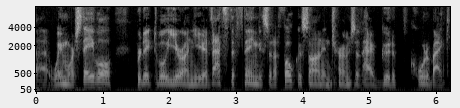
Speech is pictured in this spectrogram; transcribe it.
uh, way more stable, predictable year on year. That's the thing to sort of focus on in terms of how good a quarterback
